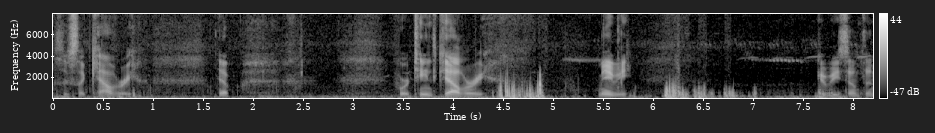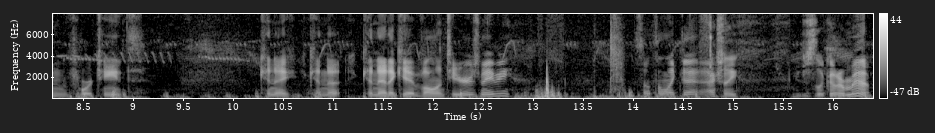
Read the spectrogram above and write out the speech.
This looks like cavalry. Yep. 14th Cavalry. Maybe. Be something 14th Connecticut Volunteers, maybe? Something like that. Actually, you just look at our map.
